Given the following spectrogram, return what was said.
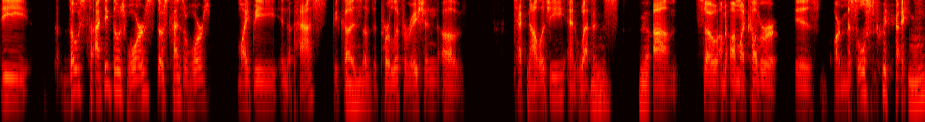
the those I think those wars, those kinds of wars might be in the past because mm-hmm. of the proliferation of technology and weapons. Mm-hmm. Yeah. Um, so on, on my cover is our missiles, right? Mm-hmm.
